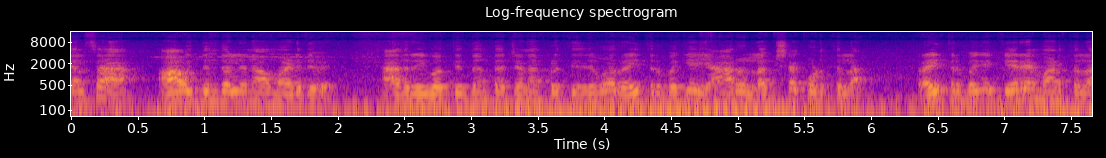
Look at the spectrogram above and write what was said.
ಕೆಲಸ ಆ ದಿನದಲ್ಲಿ ನಾವು ಮಾಡಿದ್ದೇವೆ ಆದರೆ ಇವತ್ತಿದ್ದಂಥ ಜನಪ್ರತಿನಿಧಿಗಳು ರೈತರ ಬಗ್ಗೆ ಯಾರು ಲಕ್ಷ್ಯ ಕೊಡ್ತಿಲ್ಲ, ರೈತರ ಬಗ್ಗೆ ಕೇರೆ ಮಾಡ್ತಿಲ್ಲ.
